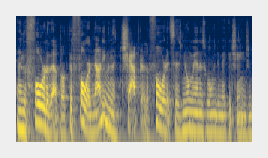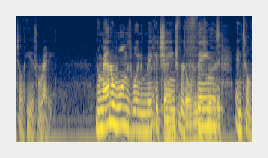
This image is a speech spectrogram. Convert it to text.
And in the foreword of that book, the foreword, not even the chapter, the foreword, it says, No man is willing to make a change until he is ready. No man or woman is willing to make, a change, for until things until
